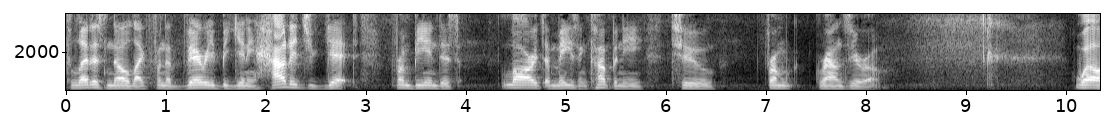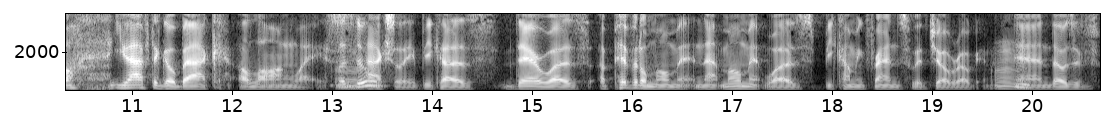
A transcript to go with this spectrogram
to let us know, like from the very beginning, how did you get from being this large, amazing company to from ground zero? Well, you have to go back a long ways, Let's do it. actually, because there was a pivotal moment, and that moment was becoming friends with Joe Rogan. Mm-hmm. And those of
